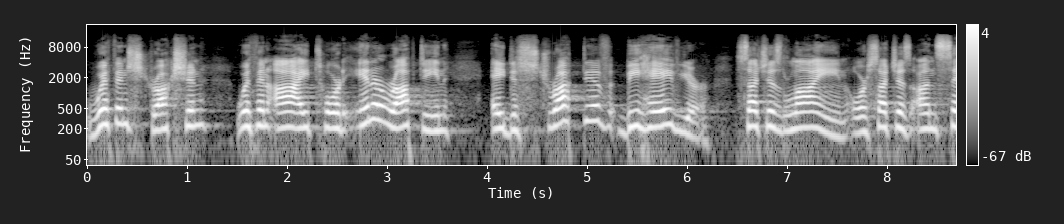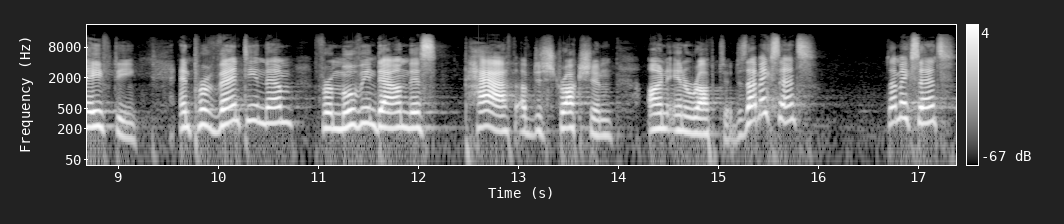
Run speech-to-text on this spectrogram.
with instruction, with an eye toward interrupting a destructive behavior, such as lying or such as unsafety, and preventing them from moving down this path of destruction uninterrupted. Does that make sense? Does that make sense?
